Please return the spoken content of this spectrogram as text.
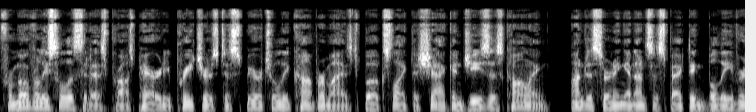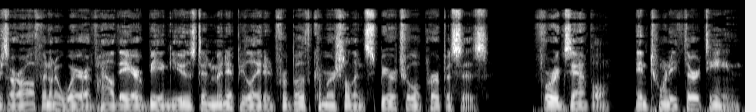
From overly solicitous prosperity preachers to spiritually compromised books like The Shack and Jesus Calling, undiscerning and unsuspecting believers are often unaware of how they are being used and manipulated for both commercial and spiritual purposes. For example, in 2013,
